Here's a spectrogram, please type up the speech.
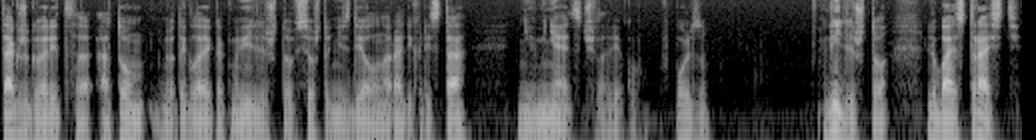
Также говорится о том в этой главе, как мы видели, что все, что не сделано ради Христа, не вменяется человеку в пользу. Видели, что любая страсть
